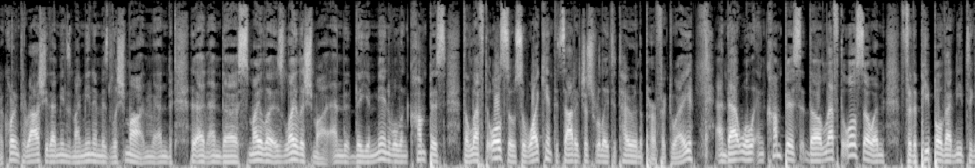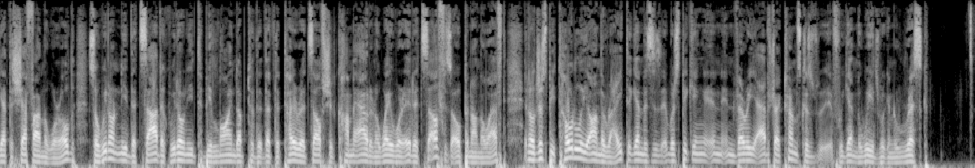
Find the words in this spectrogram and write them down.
according to Rashi, that means my minim is lishma, and and and, and the smaila is loylishma, and the, the yamin will encompass the left also. So why can't the tzaddik just relate to Torah in the perfect way? And that will encompass the left also. And for the people that need to get the shefa in the world, so we don't need the tzaddik. We don't need to be lined up to the, that the Torah itself should come out in a way where it itself is open on the left. It'll just be totally on the right. Again, this is, we're speaking in, in very abstract terms because if we get in the weeds, we're going to risk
